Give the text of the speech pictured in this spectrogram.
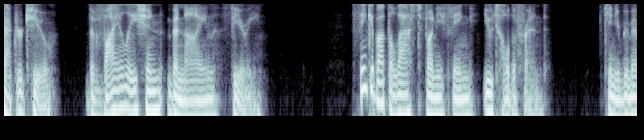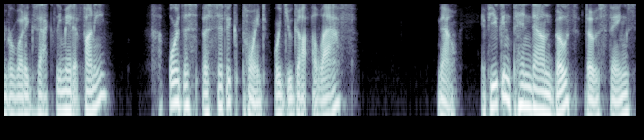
Chapter 2 The Violation Benign Theory. Think about the last funny thing you told a friend. Can you remember what exactly made it funny? Or the specific point where you got a laugh? Now, if you can pin down both those things,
